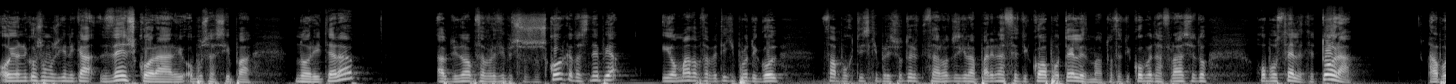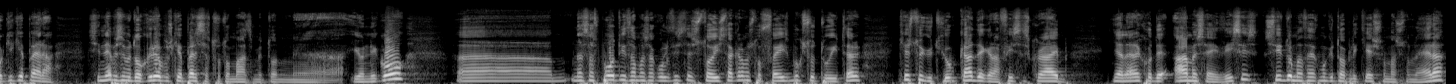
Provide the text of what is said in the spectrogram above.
ο Ιωνικός όμως γενικά δεν σκοράρει όπως σας είπα νωρίτερα. Από την ώρα που θα βρεθεί πίσω στο σκορ, κατά συνέπεια η ομάδα που θα πετύχει πρώτη γκολ θα αποκτήσει και περισσότερες πιθανότητες για να πάρει ένα θετικό αποτέλεσμα. Το θετικό μεταφράστε το όπως θέλετε. Τώρα, από εκεί και πέρα, συνέβησε με το κρύο όπως και πέρσι αυτό το μάτς με τον ε, Ιωνικό. Ε, να σας πω ότι θα μας ακολουθήσετε στο Instagram, στο Facebook, στο Twitter και στο YouTube. Κάντε εγγραφή, subscribe για να έρχονται άμεσα ειδήσεις. Σύντομα θα έχουμε και το application μας στον αέρα.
